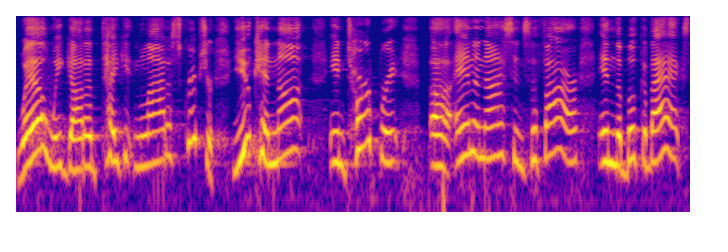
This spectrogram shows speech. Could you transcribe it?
Well, we got to take it in light of Scripture. You cannot interpret uh, Ananias and Sapphira in the book of Acts.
